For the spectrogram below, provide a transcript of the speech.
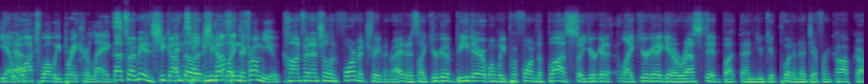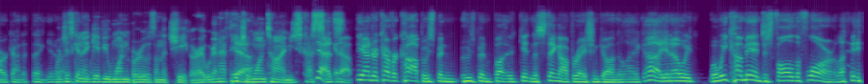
"Yeah, Yeah. watch while we break her legs." That's what I mean. She got the take she got nothing like the from you. confidential informant treatment, right? It's like you're gonna be there when we perform the bus, so you're gonna like you're gonna get arrested, but then you get put in a different cop car kind of thing. You know, We're just I gonna give you one bruise on the cheek. All right, we're gonna have to hit Yeah. you one time. You just gotta yeah, suck it up. the undercover cop who's been who's been getting the sting operation going. They're like, oh, you know, we when we come in, just follow the floor. Like,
